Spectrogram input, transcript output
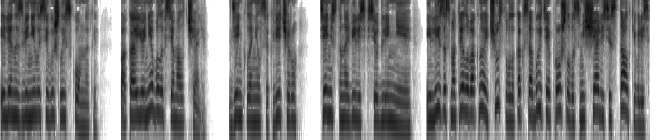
Элен извинилась и вышла из комнаты. Пока ее не было, все молчали. День клонился к вечеру, тени становились все длиннее, и Лиза смотрела в окно и чувствовала, как события прошлого смещались и сталкивались,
